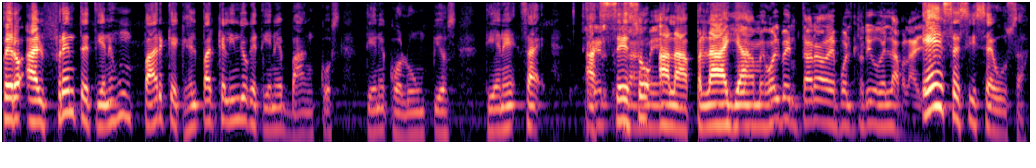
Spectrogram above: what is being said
Pero al frente tienes un parque, que es el Parque Indio, que tiene bancos, tiene columpios, tiene o sea, acceso la a la playa. La mejor ventana de Puerto Rico es la playa. Ese sí se usa.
